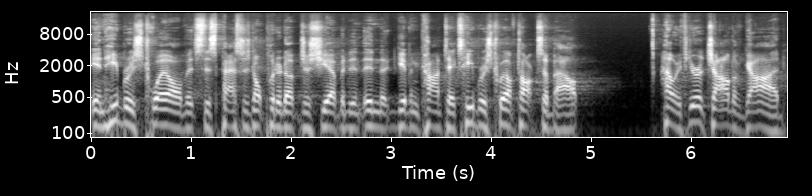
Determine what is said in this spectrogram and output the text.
In Hebrews 12, it's this passage, don't put it up just yet, but in, in the given context, Hebrews 12 talks about how if you're a child of God,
